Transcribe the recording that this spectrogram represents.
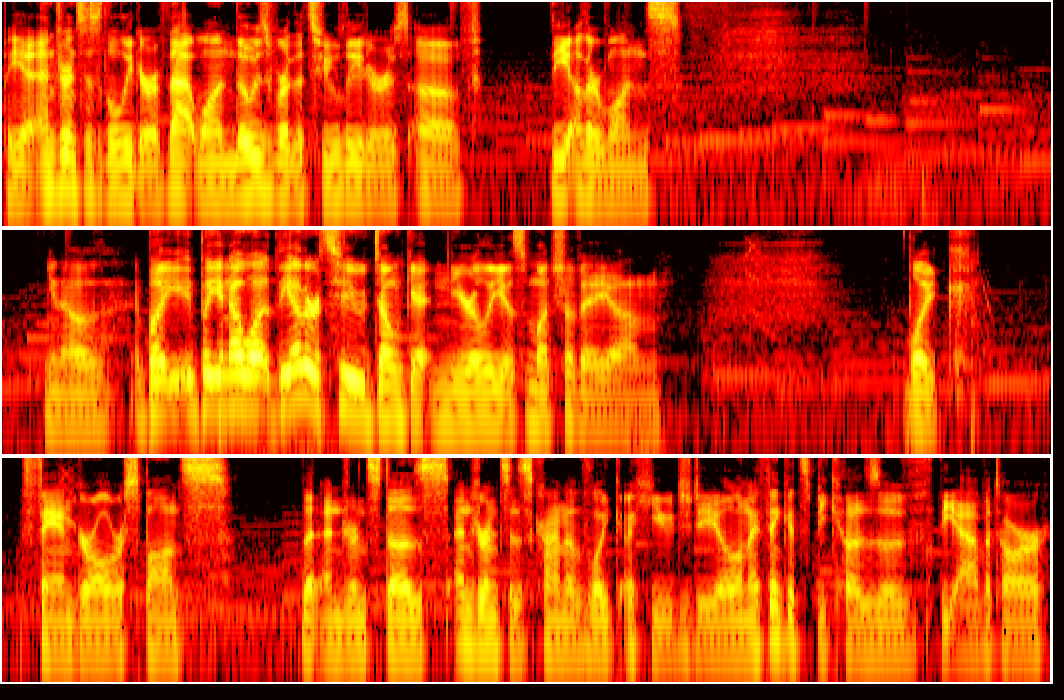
But yeah Endrance is the leader of that one. Those were the two leaders of the other ones you know but but you know what the other two don't get nearly as much of a um like fangirl response that Endrance does. Endrance is kind of like a huge deal, and I think it's because of the Avatar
